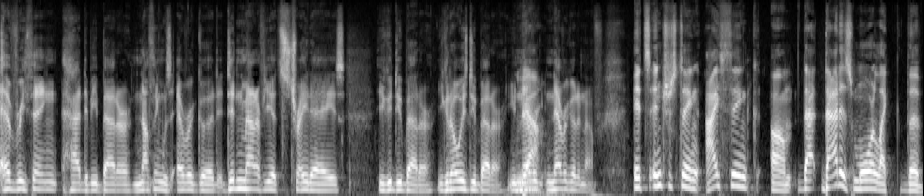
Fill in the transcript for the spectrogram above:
everything had to be better. Nothing was ever good. It didn't matter if you had straight A's. You could do better. You could always do better. You never Yeah. never good enough. It's interesting. I think um, that that is more like the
